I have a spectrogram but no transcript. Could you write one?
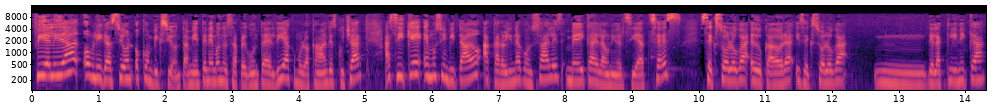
Fidelidad, obligación o convicción. También tenemos nuestra pregunta del día, como lo acaban de escuchar. Así que hemos invitado a Carolina González, médica de la Universidad CES, sexóloga, educadora y sexóloga mm, de la clínica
